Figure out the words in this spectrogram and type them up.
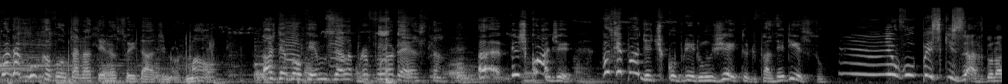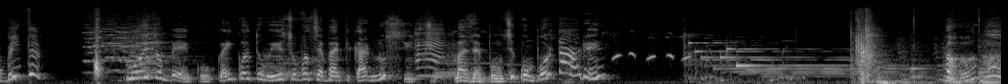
Quando a Cuca voltar a ter a sua idade normal, nós devolvemos ela para a floresta. Ah, Visconde, você pode descobrir um jeito de fazer isso? Hum, Eu vou pesquisar, dona Benta. Muito bem, Cuca. Enquanto isso, você vai ficar no sítio. Mas é bom se comportar, hein? Cuca!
